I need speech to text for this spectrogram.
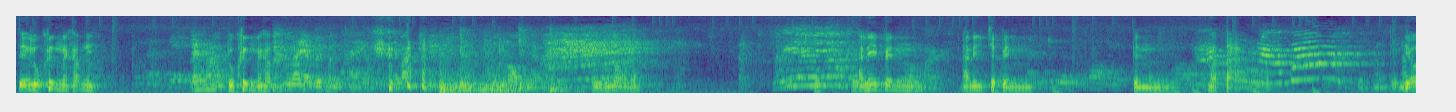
ตัวเองลูกครึ่งไหมครับนี่นะครับลูกครึ่งไหมครับว่ายังเป็นคนไทยครับแต่ว่าคือตรงนอกนะครับอยู่ข้างนอกนะ อันนี้เป็นอันนี้จะเป็นเป็นหน้าต่างนะครับเดี๋ยว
